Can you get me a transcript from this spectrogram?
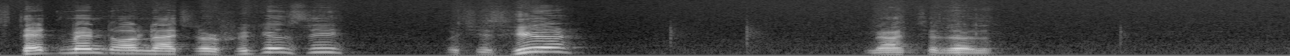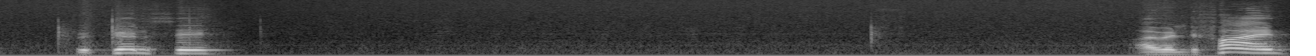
statement on natural frequency, which is here, natural frequency, I will define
